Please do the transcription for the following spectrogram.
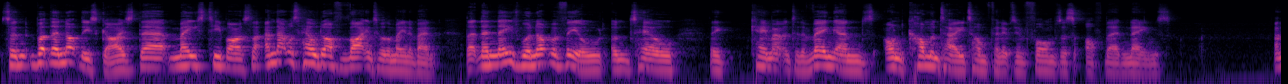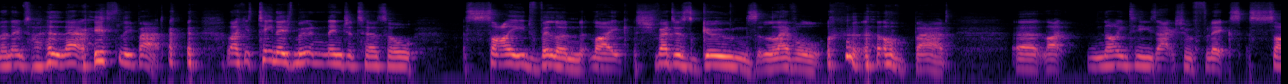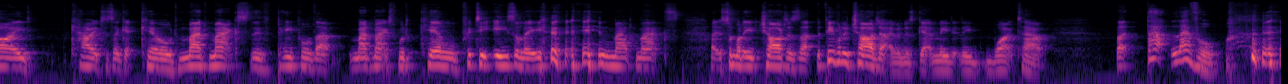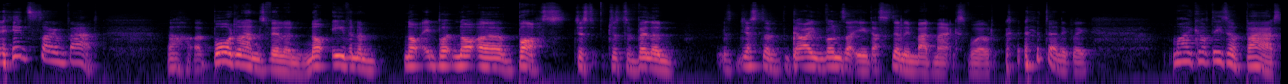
So, but they're not these guys. They're Mace, T-Bar, and and that was held off right until the main event. That their names were not revealed until they came out into the ring, and on commentary, Tom Phillips informs us of their names. And the names are hilariously bad. like it's Teenage Mutant Ninja Turtle side villain, like Shredder's Goons level of bad. Uh, like 90s action flicks, side characters that get killed. Mad Max, the people that Mad Max would kill pretty easily in Mad Max. Like somebody charges that, the people who charge at him and just get immediately wiped out. Like that level, it's so bad. Oh, Borderlands villain, not even a not but not a boss, just just a villain, just a guy who runs at you. That's still in Mad Max world, technically. My God, these are bad.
